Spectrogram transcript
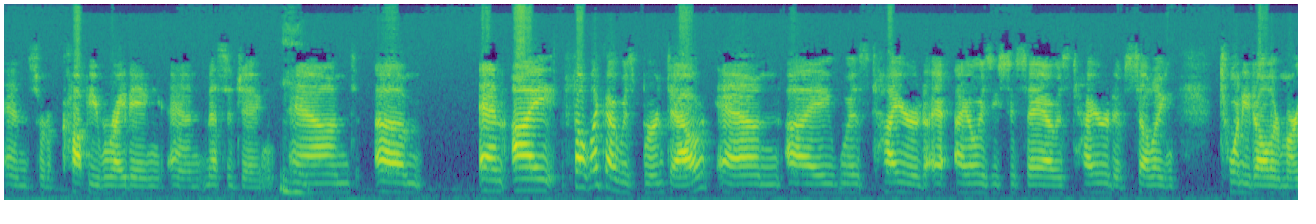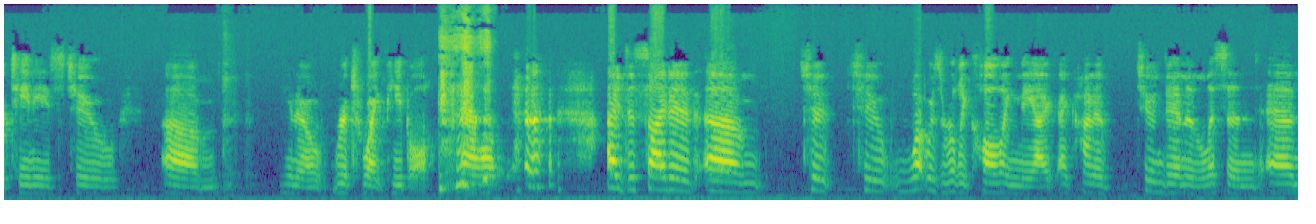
and sort of copywriting and messaging. And, um, and I felt like I was burnt out and I was tired. I, I always used to say I was tired of selling $20 martinis to, um, you know, rich white people. And I decided um, to to what was really calling me. I, I kind of tuned in and listened, and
